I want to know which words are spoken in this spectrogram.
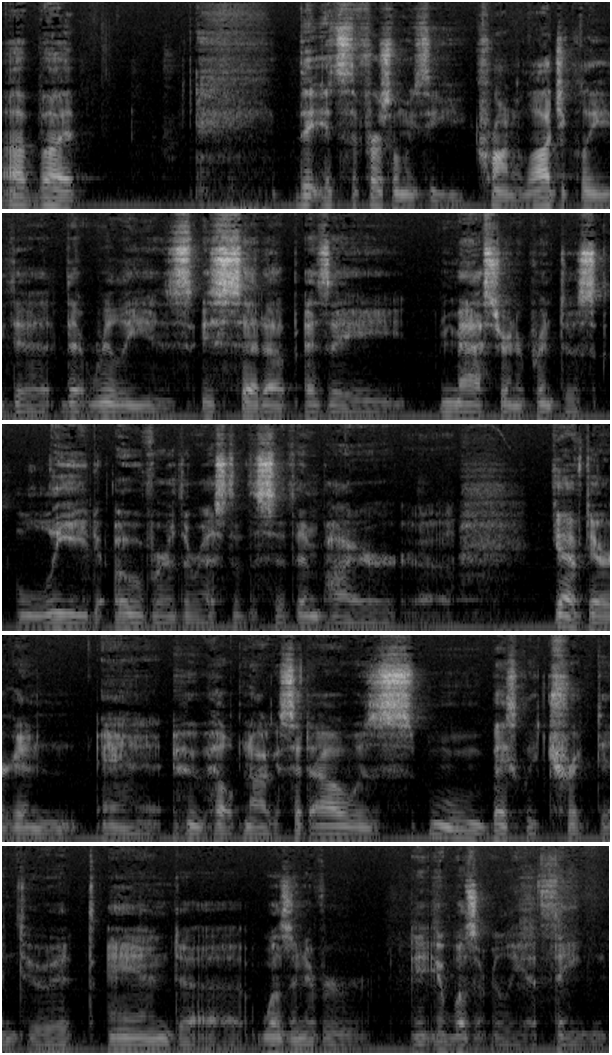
uh, but the, it's the first one we see chronologically that that really is is set up as a master and apprentice lead over the rest of the Sith Empire. Gav Daragon, and, who helped Naga Sadow, was mm, basically tricked into it and uh, wasn't ever it wasn't really a thing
